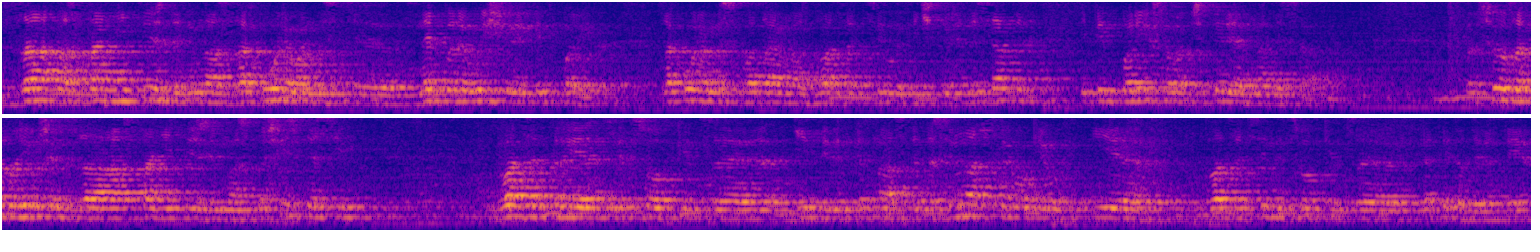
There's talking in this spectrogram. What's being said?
за останній тиждень у нас захворюваність не перевищує підпоріг. Захворюваність складає у нас 20,4 і підпоріг 44,1. Всього захворівших за останній тиждень у нас 106 осіб. 23% це діти від 15 до 17 років і 27% це від 5 до 9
